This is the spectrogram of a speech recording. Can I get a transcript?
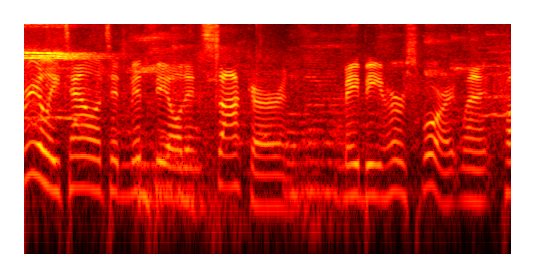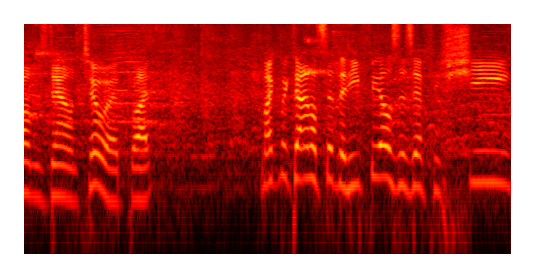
really talented midfield in soccer, and maybe her sport when it comes down to it. But Mike McDonald said that he feels as if she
